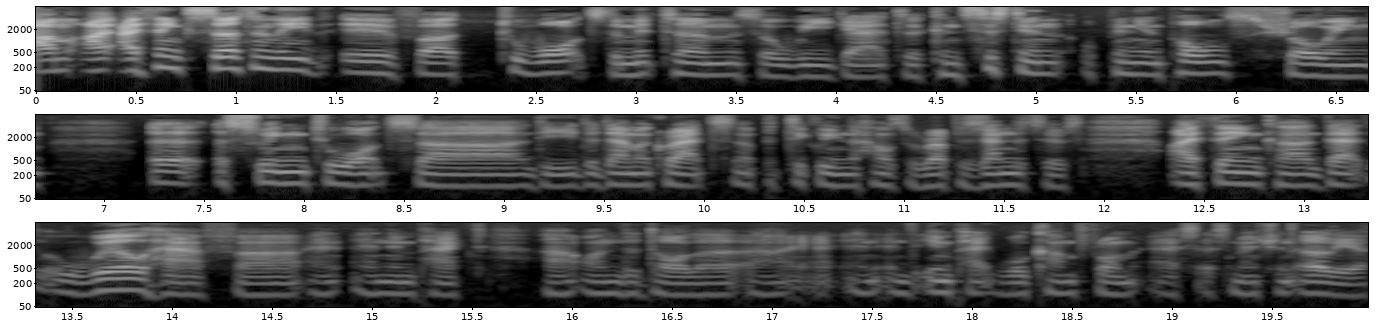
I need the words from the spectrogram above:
Um, I, I, think certainly if uh, towards the midterm, so we get uh, consistent opinion polls showing a, a swing towards uh, the the Democrats, uh, particularly in the House of Representatives, I think uh, that will have uh, an, an, impact on the dollar, and, and, the impact will come from, as, as mentioned earlier,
